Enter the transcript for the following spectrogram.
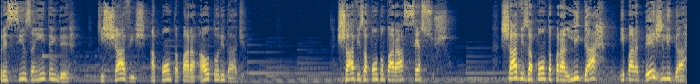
precisa entender que chaves aponta para autoridade. Chaves apontam para acessos. Chaves apontam para ligar e para desligar.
